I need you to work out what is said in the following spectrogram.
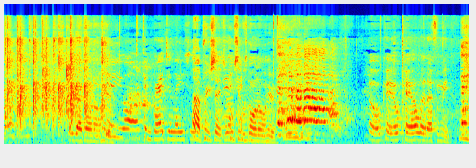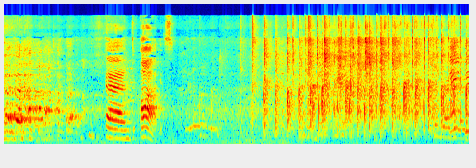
What you got going on Here here? you are. Congratulations. I appreciate you. Let me see what's going on here. Oh, okay, okay. I'll let that for me. And Eye'z. Thank you.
